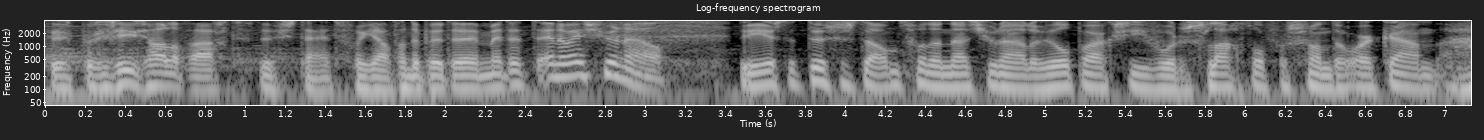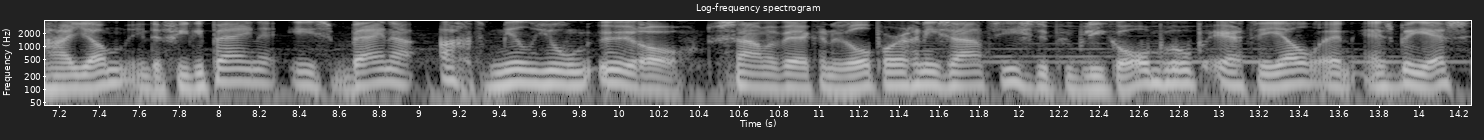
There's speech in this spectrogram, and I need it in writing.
Het is precies half acht, dus tijd voor Jan van der Putten met het NOS-journaal. De eerste tussenstand van de nationale hulpactie voor de slachtoffers van de orkaan Haiyan in de Filipijnen is bijna 8 miljoen euro. De samenwerkende hulporganisaties, de publieke omroep, RTL en SBS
